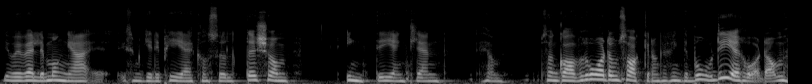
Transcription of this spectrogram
det var ju väldigt många liksom, GDPR-konsulter som inte egentligen liksom, som gav råd om saker de kanske inte borde ge råd om.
